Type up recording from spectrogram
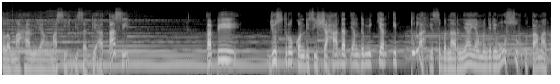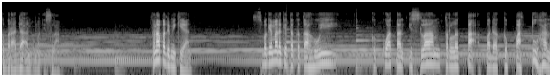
kelemahan yang masih bisa diatasi, tapi Justru kondisi syahadat yang demikian itulah yang sebenarnya yang menjadi musuh utama keberadaan umat Islam. Kenapa demikian? Sebagaimana kita ketahui, kekuatan Islam terletak pada kepatuhan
